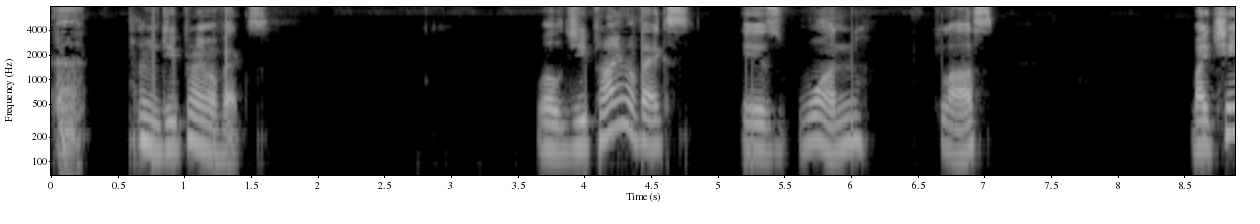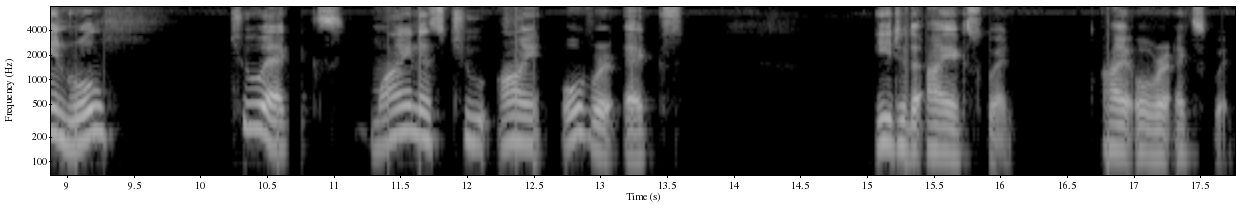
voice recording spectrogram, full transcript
g prime of x. Well, g prime of x is 1 plus, by chain rule, 2x minus 2i over x e to the ix squared. i over x squared.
